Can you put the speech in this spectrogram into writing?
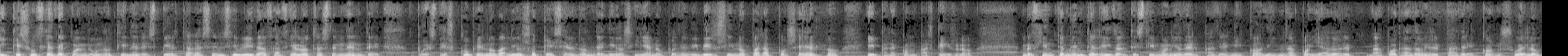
¿Y qué sucede cuando uno tiene despierta la sensibilidad hacia lo trascendente? Pues descubre lo valioso que es el don de Dios y ya no puede vivir sino para poseerlo y para compartirlo. Recientemente he leído el testimonio del padre Nicodim, apodado el padre Consuelo,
